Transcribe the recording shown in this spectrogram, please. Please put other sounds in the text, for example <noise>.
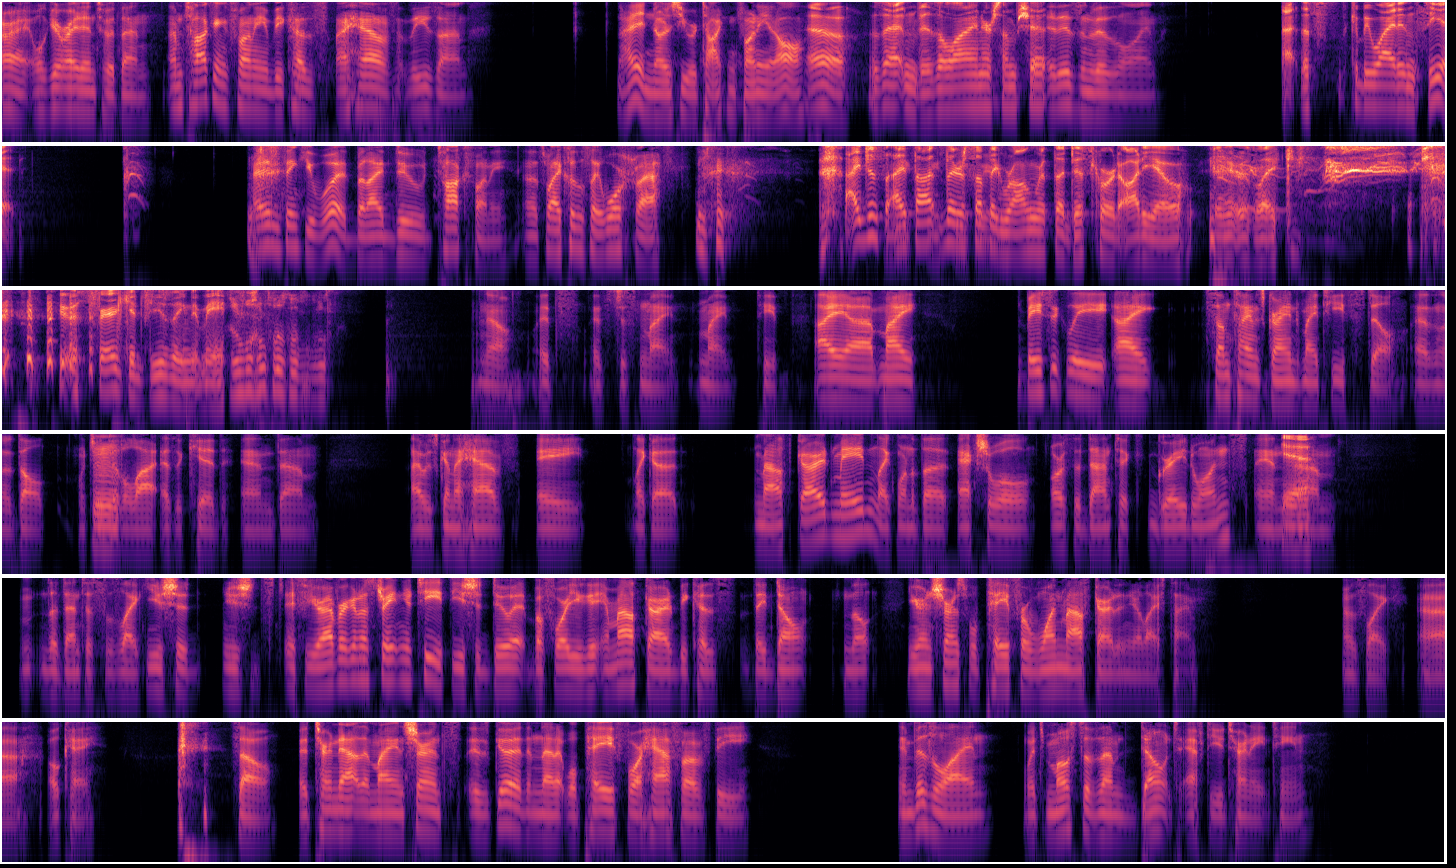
All right, we'll get right into it then. I'm talking funny because I have these on. I didn't notice you were talking funny at all. Oh, is that Invisalign or some shit? It is Invisalign. Uh, that's could be why I didn't see it. <laughs> I didn't think you would, but I do talk funny. That's why I couldn't say Warcraft. <laughs> I just I thought me there was something weird. wrong with the Discord audio, and it was like <laughs> it was very confusing to me. no, it's it's just my my teeth. I uh my basically I sometimes grind my teeth still as an adult, which I Mm. did a lot as a kid and um I was going to have a like a mouth guard made, like one of the actual orthodontic grade ones and Yeah. um the dentist was like you should you should if you're ever going to straighten your teeth you should do it before you get your mouth guard because they don't they'll, your insurance will pay for one mouth guard in your lifetime. I was like uh okay. <laughs> So it turned out that my insurance is good and that it will pay for half of the invisalign which most of them don't after you turn 18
